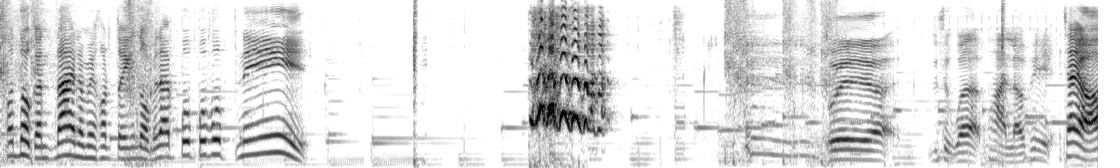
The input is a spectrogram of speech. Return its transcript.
เขาโดดกันได้ทำไมคนตัวเองโดดไม่ได้ปุ๊บปุ๊บปุ๊บนี่เฮ้ยรู้สึกว่าผ่านแล้วพี่ ใช่เหรอ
